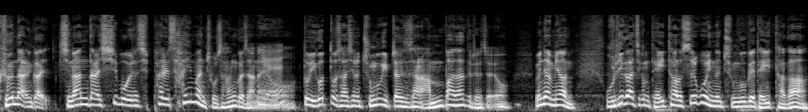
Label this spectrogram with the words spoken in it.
그날 그러니까 지난달 15일에서 18일 사이만 조사한 거잖아요. 예. 또 이것도 사실은 중국 입장에서 잘 안 받아들여져요. 왜냐하면 우리가 지금 데이터로 쓰고 있는 중국의 데이터가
